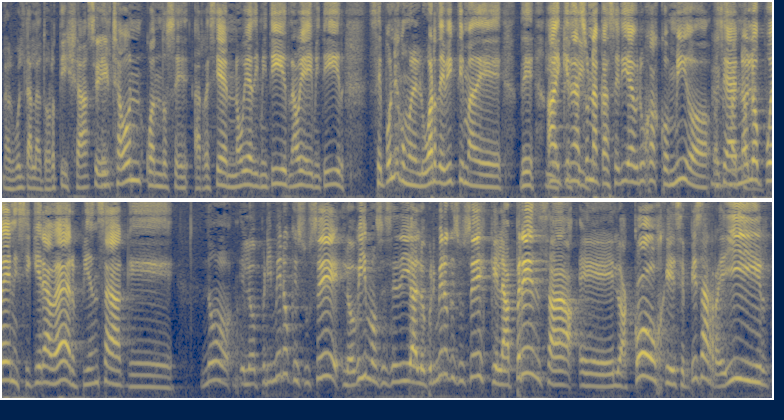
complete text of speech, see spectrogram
dar vuelta a la tortilla. Sí. El chabón cuando se ah, recién no voy a dimitir, no voy a dimitir, se pone como en el lugar de víctima de, de ay, quieren sí. hacer una cacería de brujas conmigo. O sea, no lo puede ni siquiera ver, piensa que No, lo primero que sucede, lo vimos ese día, lo primero que sucede es que la prensa eh, lo acoge, se empieza a reír,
